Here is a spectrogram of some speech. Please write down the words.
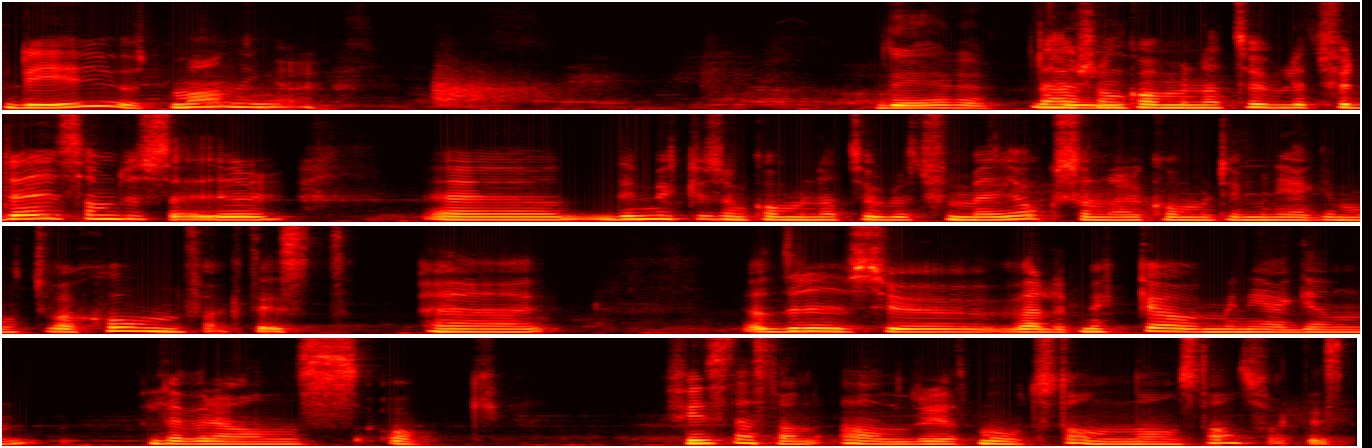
För det är ju utmaningar. Det är det. Det här som kommer naturligt för dig som du säger. Eh, det är mycket som kommer naturligt för mig också när det kommer till min egen motivation faktiskt. Eh, jag drivs ju väldigt mycket av min egen leverans och det finns nästan aldrig ett motstånd någonstans faktiskt.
